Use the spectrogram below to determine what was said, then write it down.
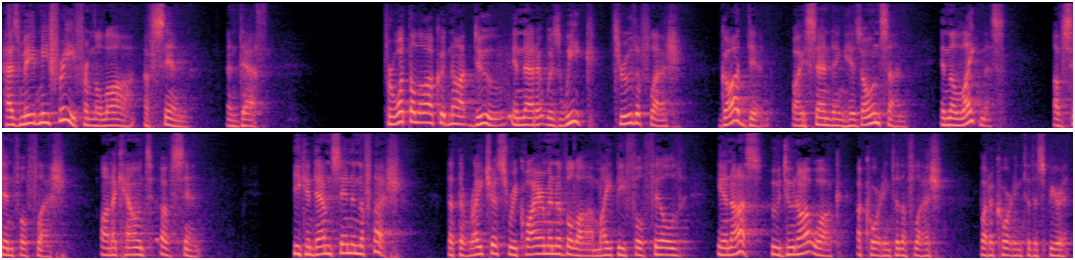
has made me free from the law of sin and death. For what the law could not do, in that it was weak through the flesh, God did by sending his own Son in the likeness of sinful flesh on account of sin. He condemned sin in the flesh, that the righteous requirement of the law might be fulfilled in us who do not walk according to the flesh, but according to the Spirit.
